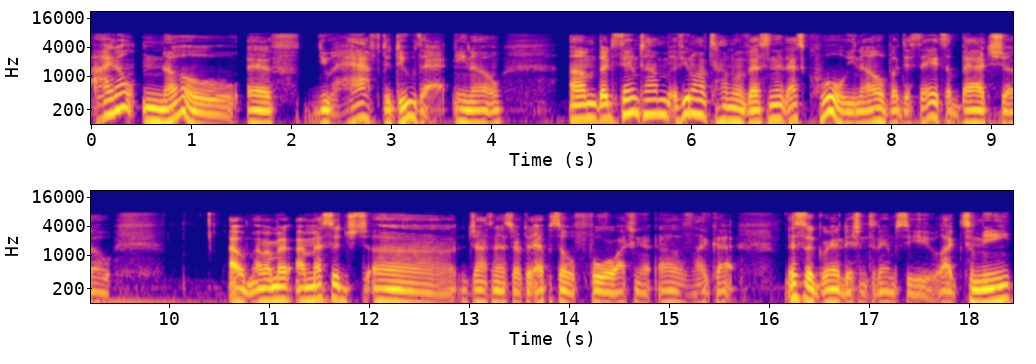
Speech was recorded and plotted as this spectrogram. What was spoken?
I don't know if you have to do that. You know, um, but at the same time, if you don't have time to invest in it, that's cool. You know, but to say it's a bad show I, I, I messaged uh, Jonathan Esther after episode four, watching it. I was like, uh, "This is a great addition to the MCU." Like to me,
